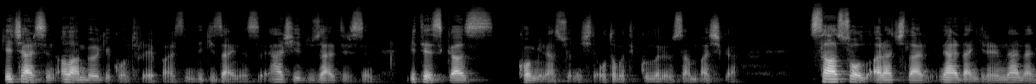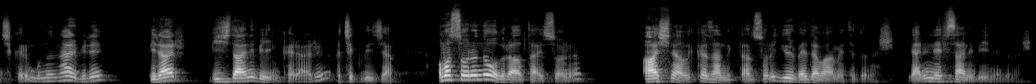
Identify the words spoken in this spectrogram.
Geçersin, alan bölge kontrolü yaparsın, dikiz aynası, her şeyi düzeltirsin, vites, gaz kombinasyonu işte otomatik kullanıyorsan başka. Sağ sol araçlar nereden girerim, nereden çıkarım bunların her biri birer vicdani beyin kararı açıklayacağım. Ama sonra ne olur 6 ay sonra? Aşinalık kazandıktan sonra yürü ve devam ete döner. Yani nefsani beyine döner.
